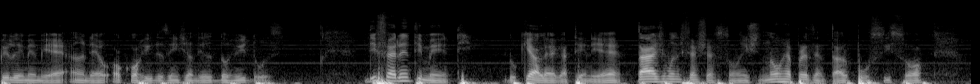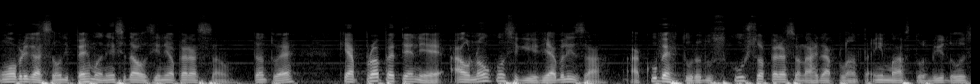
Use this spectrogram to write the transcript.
pelo MME ANEL ocorridas em janeiro de 2012. Diferentemente do que alega a TNE, tais manifestações não representaram por si só uma obrigação de permanência da usina em operação. Tanto é que a própria TNE, ao não conseguir viabilizar a cobertura dos custos operacionais da planta em março de 2012,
